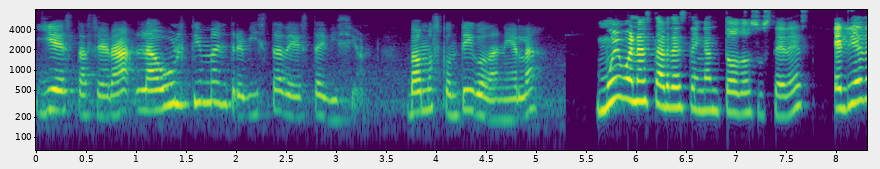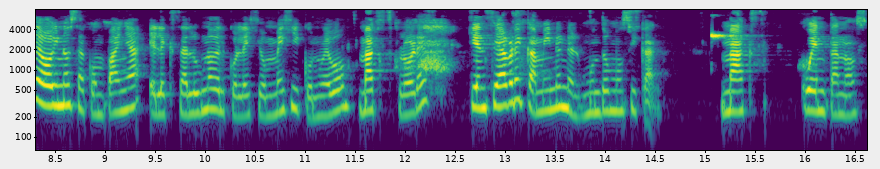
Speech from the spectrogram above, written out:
Y esta será la última entrevista de esta edición. Vamos contigo, Daniela. Muy buenas tardes tengan todos ustedes. El día de hoy nos acompaña el exalumno del Colegio México Nuevo, Max Flores, quien se abre camino en el mundo musical. Max, cuéntanos,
